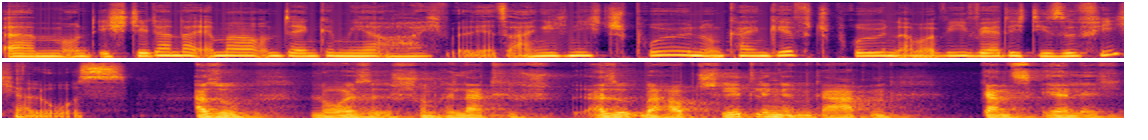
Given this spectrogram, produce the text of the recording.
Ähm, und ich stehe dann da immer und denke mir, oh, ich will jetzt eigentlich nicht sprühen und kein Gift sprühen, aber wie werde ich diese Viecher los? Also Läuse ist schon relativ, also überhaupt Schädlinge im Garten, ganz ehrlich,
